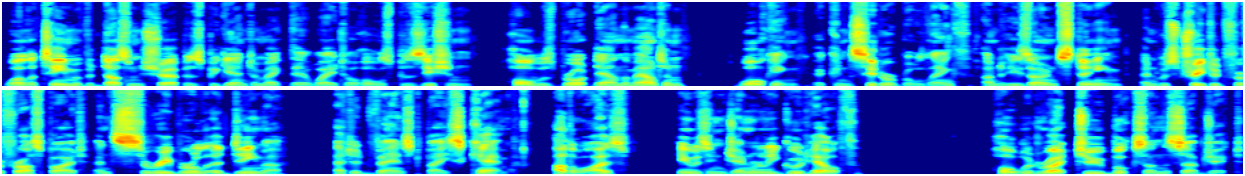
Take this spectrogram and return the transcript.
while a team of a dozen Sherpas began to make their way to Hall's position. Hall was brought down the mountain, walking a considerable length under his own steam, and was treated for frostbite and cerebral edema at Advanced Base Camp. Otherwise, he was in generally good health. Hall would write two books on the subject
